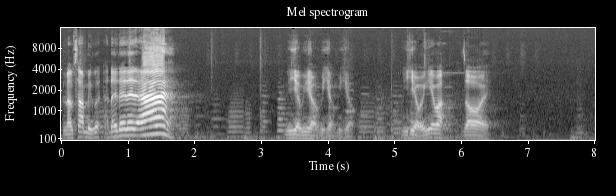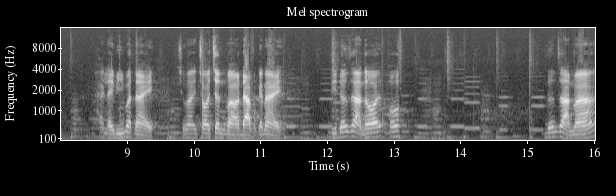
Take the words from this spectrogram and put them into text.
Làm sao mình có à, Đây đây đây À! Mình hiểu mình hiểu mình hiểu mình hiểu. Mình hiểu anh em ạ. Rồi. Hãy lấy bí mật này. Chúng ta cho chân vào đạp vào cái này. Đi đơn giản thôi. Ô. Đơn giản mà.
